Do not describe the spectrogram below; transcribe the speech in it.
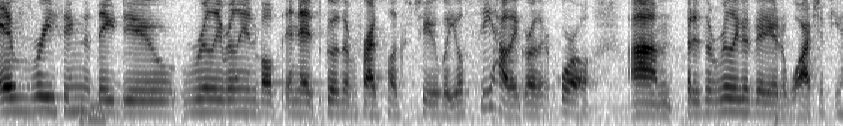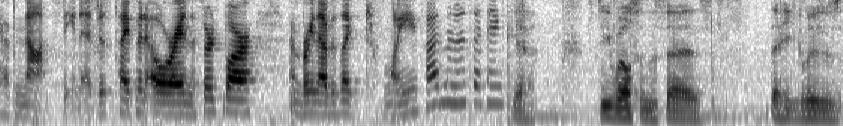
everything Mm-hmm. that they do really, really involved, and it goes over frag plugs too. But you'll see how they grow their coral. Um, but it's a really good video to watch if you have not seen it. Just type in ORA in the search bar and bring that up. It's like 25 minutes, I think. Yeah. Steve Wilson says that he glues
